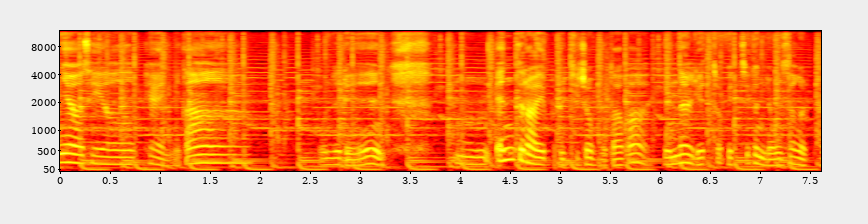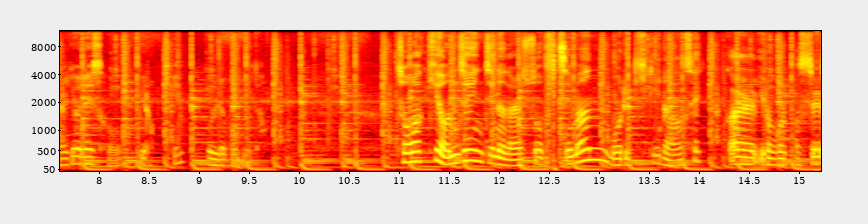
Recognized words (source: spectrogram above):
안녕하세요. 피아입니다. 오늘은 음, N드라이브를 뒤져보다가 옛날 옛적에 찍은 영상을 발견해서 이렇게 올려봅니다. 정확히 언제인지는 알 수 없지만 머리 길이나 색깔 이런 걸 봤을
